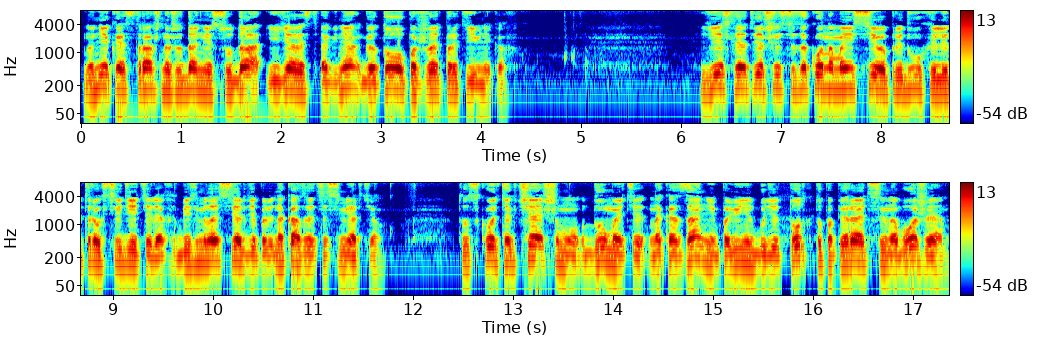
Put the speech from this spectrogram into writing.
но некое страшное ожидание суда и ярость огня готово пожрать противников. Если отвергшийся закона Моисеева при двух или трех свидетелях без милосердия наказывается смертью, то сколь тягчайшему, думайте, наказанием повинен будет тот, кто попирает Сына Божия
